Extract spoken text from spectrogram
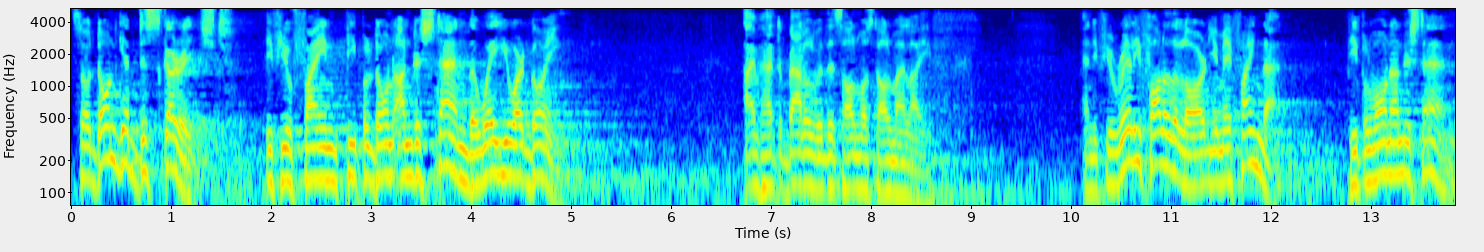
So don't get discouraged if you find people don't understand the way you are going. I've had to battle with this almost all my life. And if you really follow the Lord, you may find that. People won't understand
